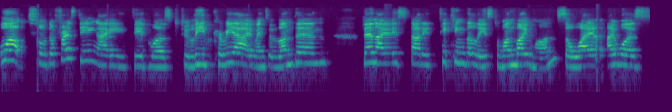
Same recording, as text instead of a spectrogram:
Well, so the first thing I did was to leave Korea. I went to London. Then I started ticking the list one by one. So while I was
